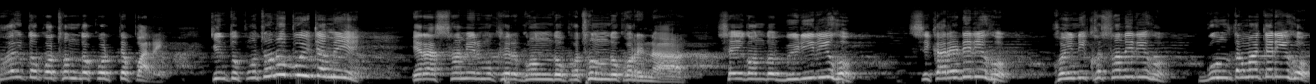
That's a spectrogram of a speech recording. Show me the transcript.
হয়তো পছন্দ করতে পারে। কিন্তু পঁচানব্বইটা মেয়ে, এরা স্বামীর মুখের গন্ধ পছন্দ করে না। সেই গন্ধ বিড়িরই হোক, সিগারেটেরই হোক, খৈনি খসানেরই হোক, গুলতামাকেরই হোক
